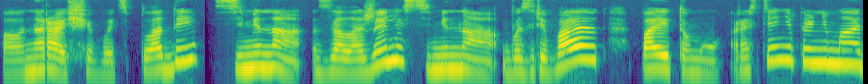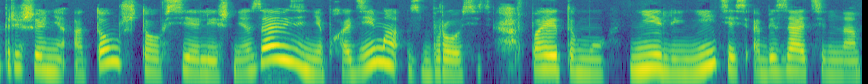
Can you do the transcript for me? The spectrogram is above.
Э, наращивать плоды. Семена заложились, семена вызревают, поэтому растения принимают решение о том, что все лишние завязи необходимо сбросить. Поэтому не ленитесь, обязательно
